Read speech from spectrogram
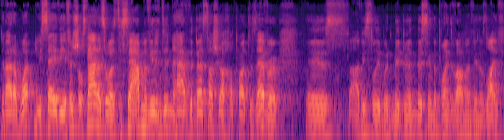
no matter what you say the official status was, to say Avinu didn't have the best Hashgacha Pratis ever is obviously would be missing the point of Avinu's life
